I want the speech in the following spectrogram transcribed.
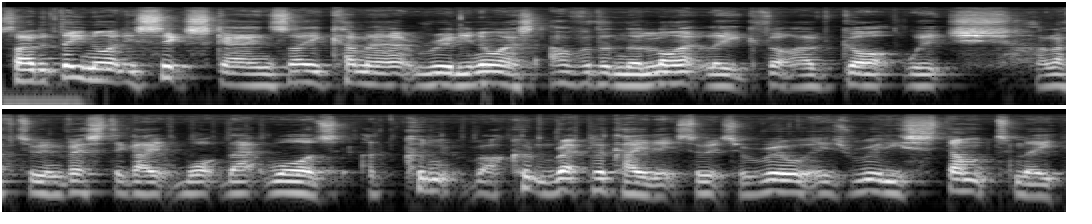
So the D96 scans, they come out really nice, other than the light leak that I've got, which I'll have to investigate what that was. I couldn't I couldn't replicate it, so it's a real it's really stumped me.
